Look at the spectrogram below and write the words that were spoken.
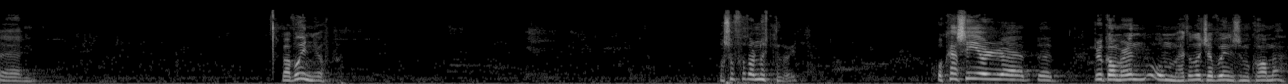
eh, var vun jo opp. Og så får det nytt nøyt. Og hva sier uh, brukommeren om dette nøyt av vinn som kommer?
